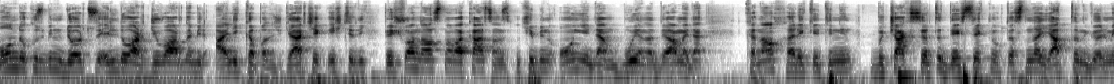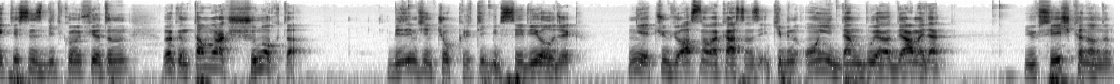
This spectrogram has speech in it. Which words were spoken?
19.450 dolar civarında bir aylık kapanış gerçekleştirdik ve şu anda aslına bakarsanız 2017'den bu yana devam eden kanal hareketinin bıçak sırtı destek noktasında yattığını görmektesiniz Bitcoin fiyatının. Bakın tam olarak şu nokta bizim için çok kritik bir seviye olacak. Niye? Çünkü aslına bakarsanız 2017'den bu yana devam eden yükseliş kanalının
